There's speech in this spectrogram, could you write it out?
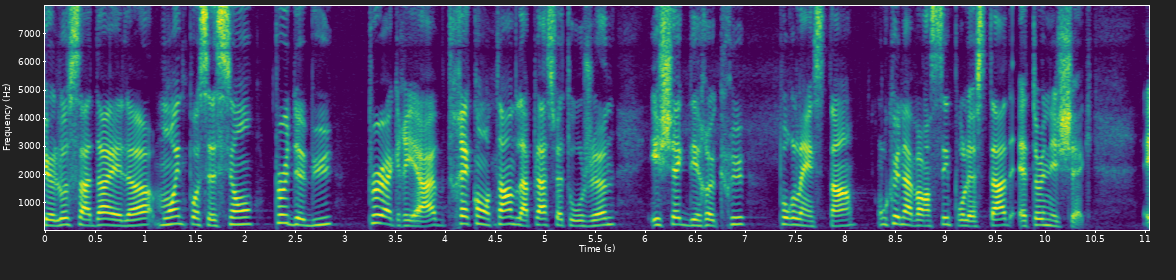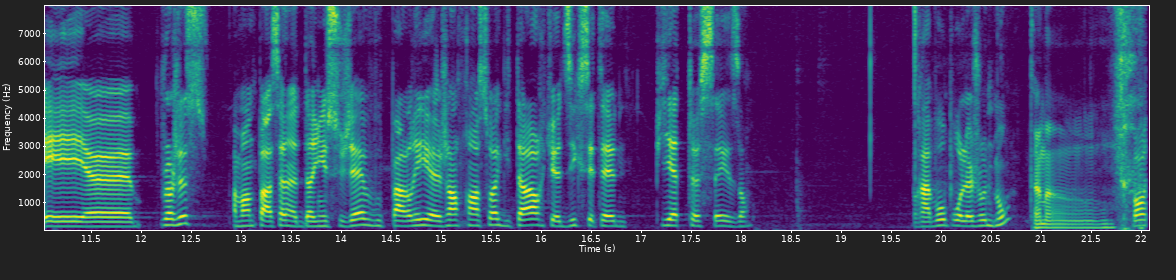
que Losada est là. Moins de possession, peu de buts, peu agréable. Très content de la place faite aux jeunes. Échec des recrues pour l'instant. Aucune avancée pour le stade est un échec. Et euh, je vais juste, avant de passer à notre dernier sujet, vous parler euh, Jean-François Guittard qui a dit que c'était une piète saison. Bravo pour le jeu de mots. Tadam! Bon,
